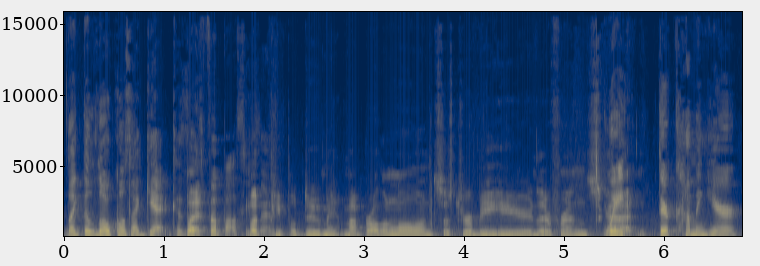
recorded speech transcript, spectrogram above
like the locals, I get because it's football season. But people do, man. My brother-in-law and sister will be here. Their friends Scott. Wait, they're coming here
